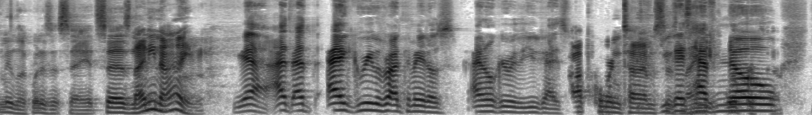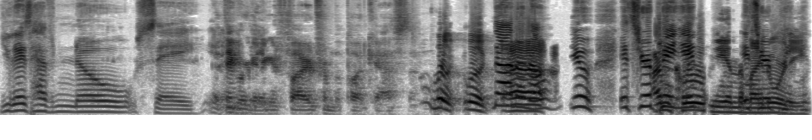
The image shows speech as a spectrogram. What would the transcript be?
let me look. What does it say? It says 99. Yeah, I, I I agree with Rotten Tomatoes. I don't agree with you guys. Popcorn time. You guys have 94%. no. You guys have no say. In I think we're gonna get fired from the podcast. Then. Look, look. No, uh, no, no. You. It's your opinion. I'm opinion. clearly in the It's minority.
